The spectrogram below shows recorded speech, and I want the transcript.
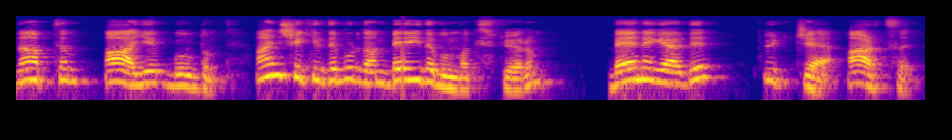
Ne yaptım? A'yı buldum. Aynı şekilde buradan B'yi de bulmak istiyorum. B ne geldi? 3C artı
